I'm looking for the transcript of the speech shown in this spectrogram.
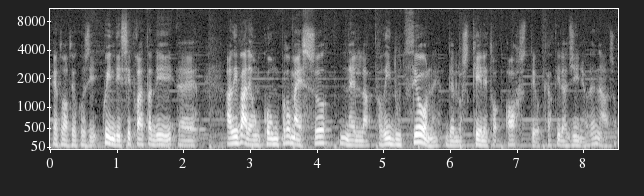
è proprio così. Quindi si tratta di eh, arrivare a un compromesso nella riduzione dello scheletro osteo-cartilagineo del naso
